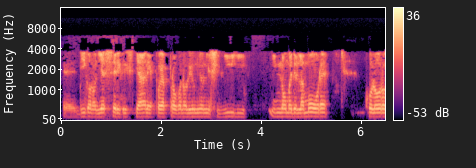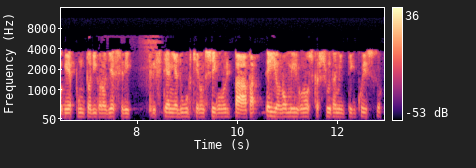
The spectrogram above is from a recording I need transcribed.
eh, dicono di essere cristiani e poi approvano le unioni civili in nome dell'amore, coloro che appunto dicono di essere cristiani adulti e non seguono il Papa, e io non mi riconosco assolutamente in questo,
